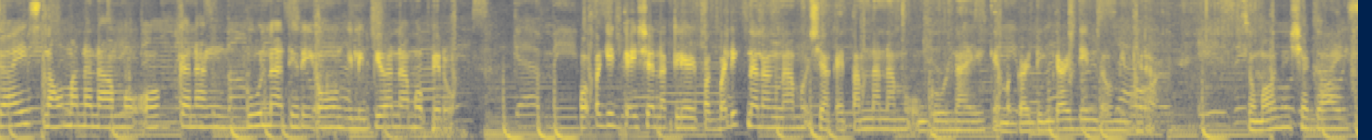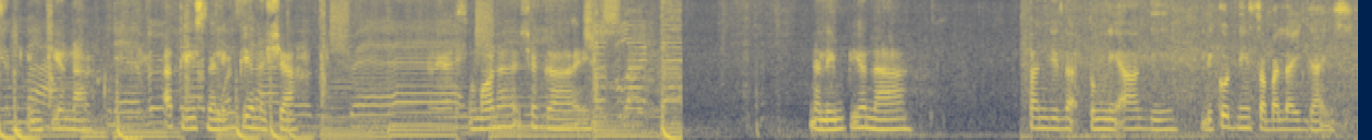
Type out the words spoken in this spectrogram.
Guys, nahuman na namo o kanang guna diri o gilimpyohan namo pero Get me wa pagid kay siya na clear pagbalik na lang namo siya kay tamna namo og gulay kay mag garden daw mi dira. So mao na siya guys, limpyo na. At least nalimpyo na siya. So mao na na siya guys. Nalimpyo na. Tanyo na tong ni Agi. Likod ni sa balay guys.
